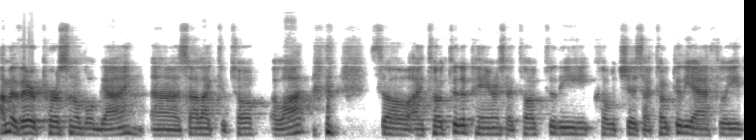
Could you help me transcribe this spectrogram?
I'm a very personable guy, uh, so I like to talk a lot. so I talk to the parents, I talk to the coaches, I talk to the athlete,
